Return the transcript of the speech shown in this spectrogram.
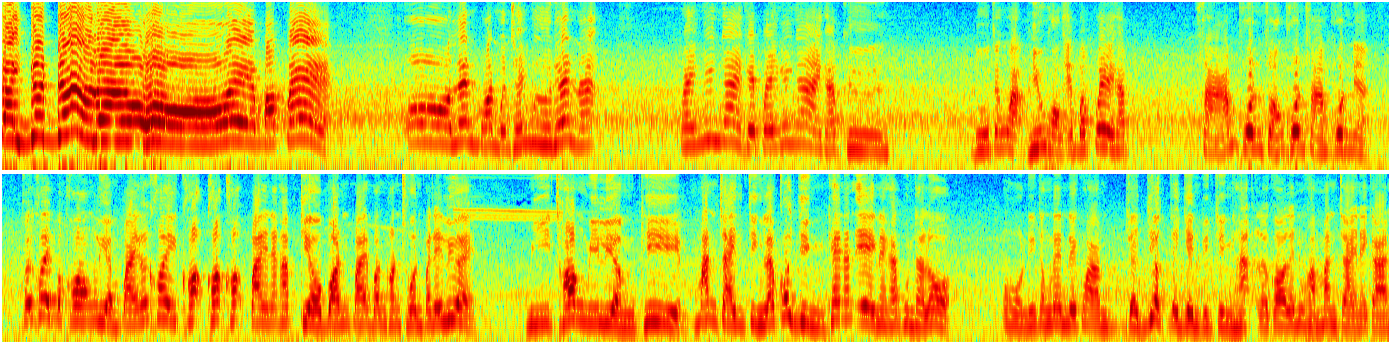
ได้ดื้อๆเลยโอ้ยบัปเป้โอ้เล่นบอลเหมือนใช้มือเล่นนะไปง่ายๆแกไปง่าย ๆครับ คือ ดูจังหวะพิ้วของเอ็มบัปเป้ครับสามคนสองคนสามคนเนี่ยค่อยๆ ประคองเหลี่ยมไปค่อยๆเคาะเคาะเคาะไปนะครับ เกี่ยวบอลไปบอลคอนโทรลไปเรื่อยๆ มีช่องมีเหลี่ยมที่มั่นใจจริง ๆ แล้วก็ยิงแค่นั้นเองนะครับคุณทาโร่โอ้โหนี่ต้องเล่นด้วยความจะเยือกจะเย็นจริงๆฮะแล้วก็เล่นด้วยความมั่นใจในการ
